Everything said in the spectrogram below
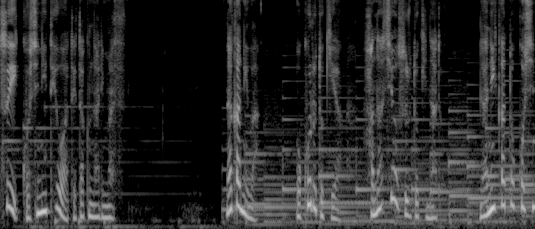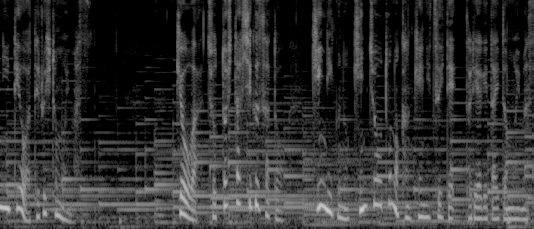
つい腰に手を当てたくなります。中には怒る時や話をする時など何かと腰に手を当てる人もいます。今日はちょっとした仕草と筋肉の緊張との関係について取り上げたいと思います。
